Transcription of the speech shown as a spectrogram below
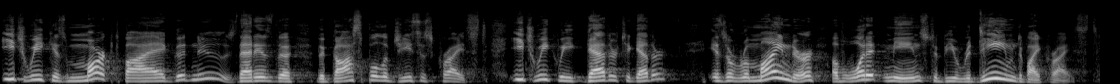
Each week is marked by good news. That is the, the gospel of Jesus Christ. Each week we gather together is a reminder of what it means to be redeemed by Christ.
